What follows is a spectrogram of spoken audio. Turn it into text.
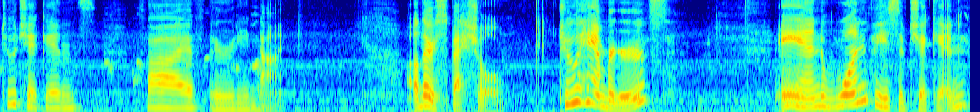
two chickens, 5.39. Other special, two hamburgers, and one piece of chicken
